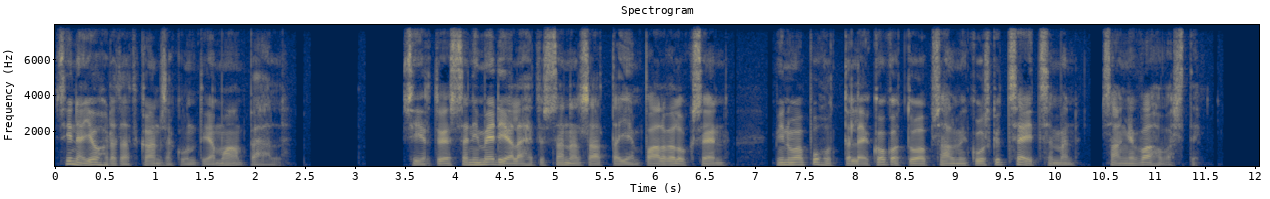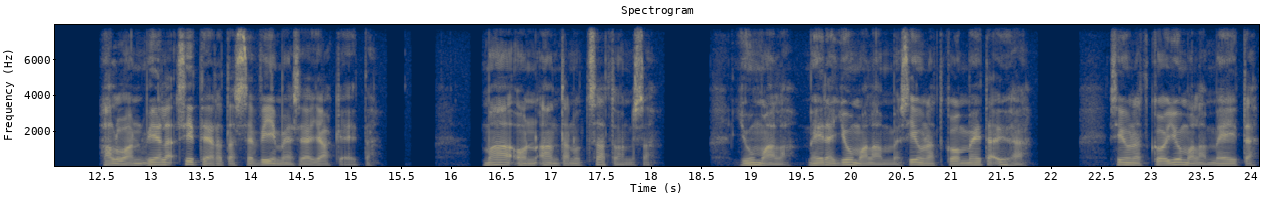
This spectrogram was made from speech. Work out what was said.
Sinä johdatat kansakuntia maan päällä. Siirtyessäni medialähetys sanansaattajien palvelukseen minua puhuttelee koko tuo psalmi 67 sangen vahvasti. Haluan vielä siteerata sen viimeisiä jakeita. Maa on antanut satonsa. Jumala, meidän Jumalamme, siunatkoon meitä yhä. Siunatkoon Jumala meitä,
